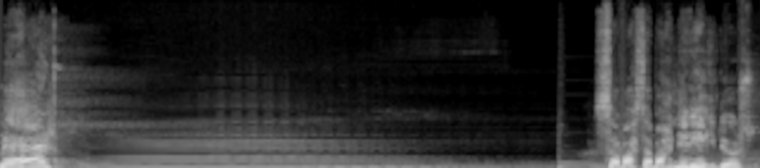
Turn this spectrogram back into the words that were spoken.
Meher! Sabah sabah nereye gidiyorsun?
